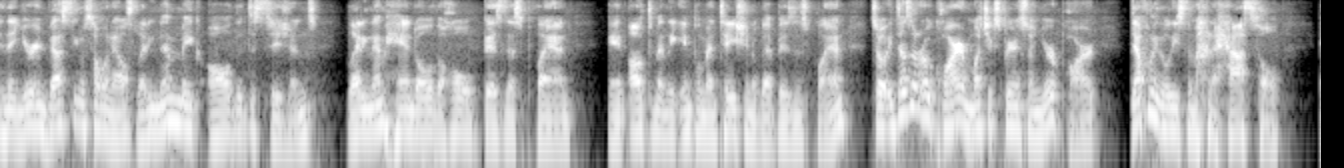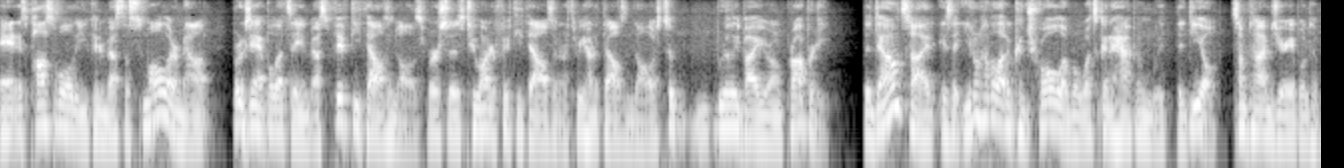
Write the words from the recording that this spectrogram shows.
and then you're investing with someone else, letting them make all the decisions letting them handle the whole business plan and ultimately implementation of that business plan. So it doesn't require much experience on your part, definitely the least amount of hassle. And it's possible you can invest a smaller amount. For example, let's say invest $50,000 versus $250,000 or $300,000 to really buy your own property. The downside is that you don't have a lot of control over what's going to happen with the deal. Sometimes you're able to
